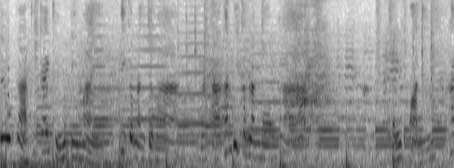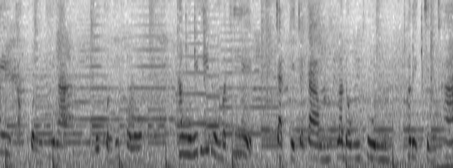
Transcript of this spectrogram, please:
ในโอกาสที่ใกล้ถึงปีใหม่ที่กำลังจะมานะคะท่านที่กำลังมองหาของขวัญให้กับคนที่รักหรือคนที่เคารพทางมูลนิธิดวงประทีปจัดกิจกรรมระดมทุนผลิตสินค้า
